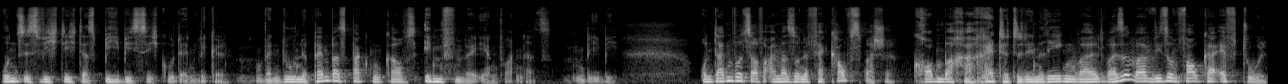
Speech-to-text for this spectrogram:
uns ist wichtig, dass Babys sich gut entwickeln. Und wenn du eine Pampers-Packung kaufst, impfen wir irgendwo anders ein Baby. Und dann wurde es auf einmal so eine Verkaufsmasche. Krombacher rettete den Regenwald, weißt du, war wie so ein VKF-Tool.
